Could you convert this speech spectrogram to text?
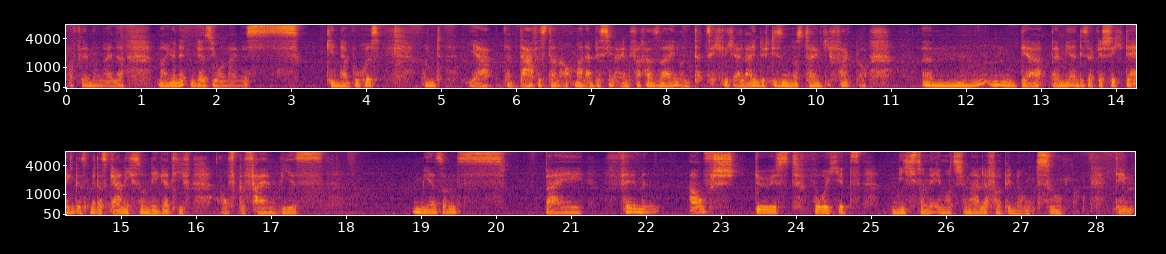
Verfilmung einer Marionettenversion eines Kinderbuches. Und ja, da darf es dann auch mal ein bisschen einfacher sein und tatsächlich allein durch diesen Nostalgiefaktor, ähm, der bei mir an dieser Geschichte hängt, ist mir das gar nicht so negativ aufgefallen, wie es mir sonst bei Filmen aufstößt, wo ich jetzt nicht so eine emotionale Verbindung zu dem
